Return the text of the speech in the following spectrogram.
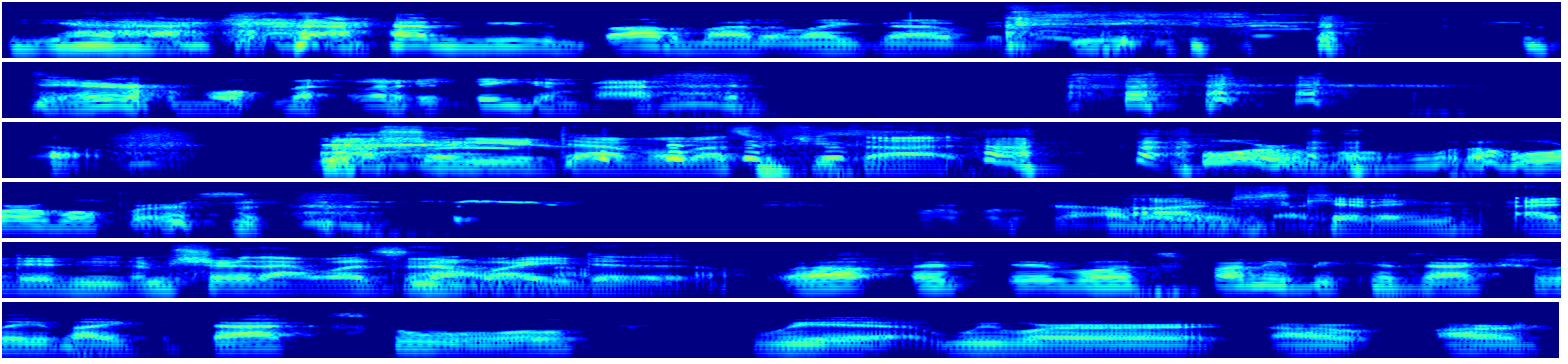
Yeah, I hadn't even thought about it like that, but geez, terrible now that I think about it. I'll show you, devil. That's what you thought. Horrible. What a horrible person. horrible child. I I'm just kidding. I didn't. I'm sure that wasn't No, why no, you did it. no. Well, it, it well, it's funny because actually, like that school, we we were our our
